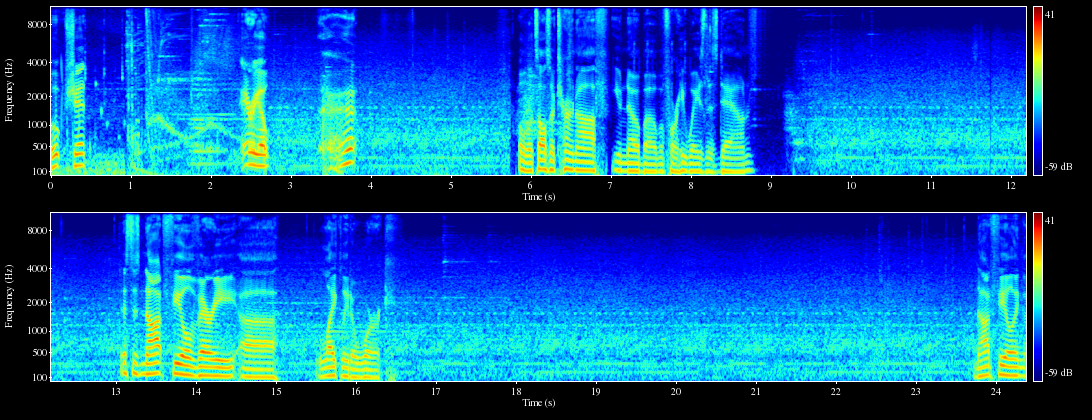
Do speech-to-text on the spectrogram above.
Oh, shit. There we go. Oh, let's also turn off Yunobo before he weighs this down. This does not feel very uh, likely to work. Not feeling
